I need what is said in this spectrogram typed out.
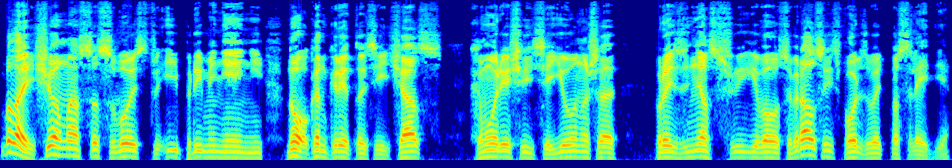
была еще масса свойств и применений, но конкретно сейчас хмурящийся юноша, произнесший его, собирался использовать последнее.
